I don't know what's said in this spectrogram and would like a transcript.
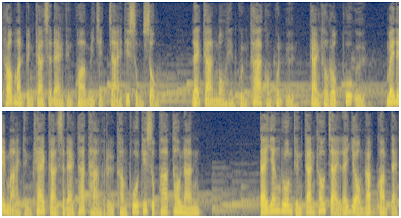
เพราะมันเป็นการแสดงถึงความมีจิตใจที่สูงส่ง และการมองเห็นคุณค่าของคนอื่น การเคารพผู้อื่น ไม่ได้หมายถึงแค่การแสดงท่าทางหรือคำพูดที่สุภาพเท่านั้น แต่ยังรวมถึงการเข้าใจและยอมรับความแตก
